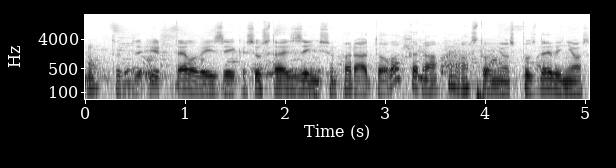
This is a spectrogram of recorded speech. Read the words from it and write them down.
Nu, tad ir televīzija, kas uzstājas ziņas un parāda to vakarā, nu, 8,9.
